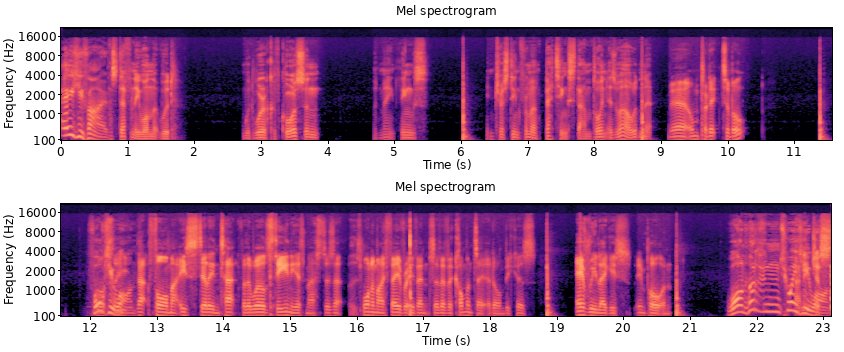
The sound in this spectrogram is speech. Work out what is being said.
85. That's definitely one that would would work, of course, and would make things interesting from a betting standpoint as well, wouldn't it? Yeah, unpredictable. Obviously, 41. That format is still intact for the world's teeniest Masters. It's one of my favourite events I've ever commentated on because every leg is important. And 121. just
